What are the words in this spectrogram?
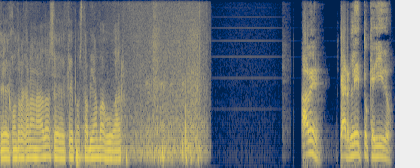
Eh, contra Granada, si Kepa está bien, va a jugar. A ver, Carleto querido,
